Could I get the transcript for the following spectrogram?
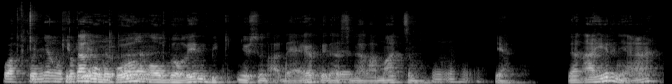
Waktunya untuk kita ngumpul ngobrolin bikin nyusun ADART dan Oke. segala macam Mm-mm. dan akhirnya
